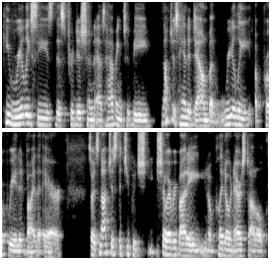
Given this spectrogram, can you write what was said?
he really sees this tradition as having to be not just handed down, but really appropriated by the heir. So it's not just that you could sh- show everybody, you know, Plato and Aristotle,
